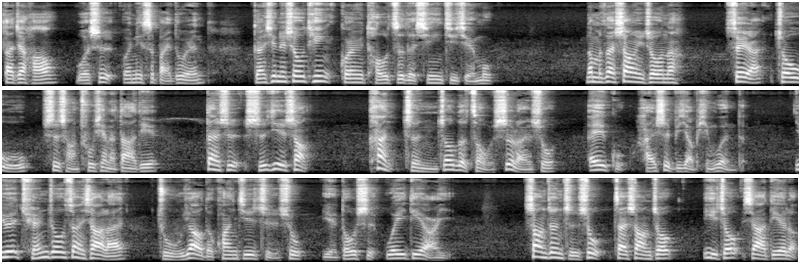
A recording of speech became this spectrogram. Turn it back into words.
大家好，我是威尼斯摆渡人，感谢您收听关于投资的新一期节目。那么在上一周呢，虽然周五市场出现了大跌，但是实际上看整周的走势来说，A 股还是比较平稳的，因为全周算下来，主要的宽基指数也都是微跌而已。上证指数在上周一周下跌了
